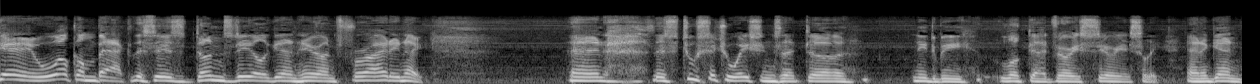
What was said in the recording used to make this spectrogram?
Okay, welcome back. This is Dunn's Deal again here on Friday night. And there's two situations that uh, need to be looked at very seriously. And again,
